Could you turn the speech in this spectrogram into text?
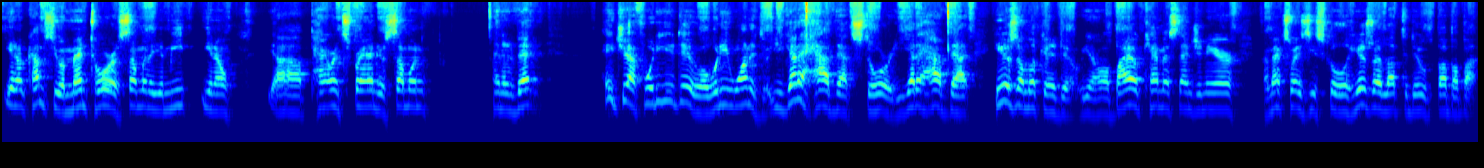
you know, comes to you, a mentor or someone that you meet, you know, uh, parents, friend, or someone an event, hey Jeff, what do you do, or what do you want to do? You got to have that story. You got to have that. Here's what I'm looking to do. You know, a biochemist, engineer from XYZ school. Here's what I love to do. Blah blah blah.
